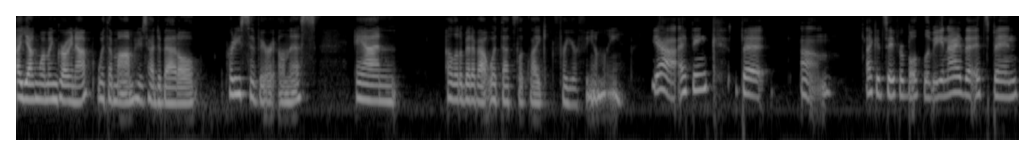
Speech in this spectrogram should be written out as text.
a young woman growing up with a mom who's had to battle pretty severe illness, and a little bit about what that's looked like for your family. Yeah, I think that um, I could say for both Libby and I that it's been,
